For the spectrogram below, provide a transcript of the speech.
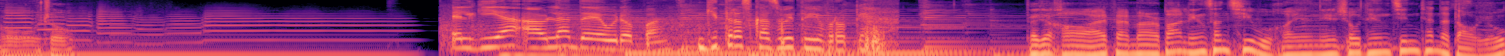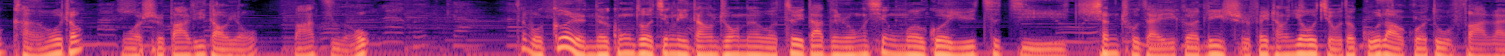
欧洲。El guía habla de Europa. Guido rascasuita Europa. 大家好，FM 二八零三七五，欢迎您收听今天的导游看欧洲，我是巴黎导游马子欧。在我个人的工作经历当中呢，我最大的荣幸莫过于自己身处在一个历史非常悠久的古老国度法兰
